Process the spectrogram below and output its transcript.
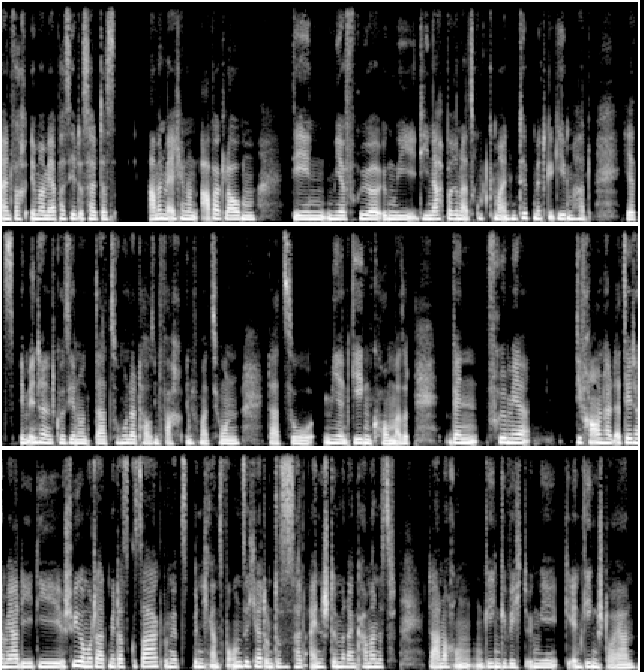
einfach immer mehr passiert, ist halt das Ammenmärchen und Aberglauben, den mir früher irgendwie die Nachbarin als gut gemeinten Tipp mitgegeben hat, jetzt im Internet kursieren und dazu hunderttausendfach Informationen dazu mir entgegenkommen. Also wenn früher mir die Frauen halt erzählt haben, ja, die, die Schwiegermutter hat mir das gesagt und jetzt bin ich ganz verunsichert und das ist halt eine Stimme, dann kann man das da noch ein Gegengewicht irgendwie entgegensteuern.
